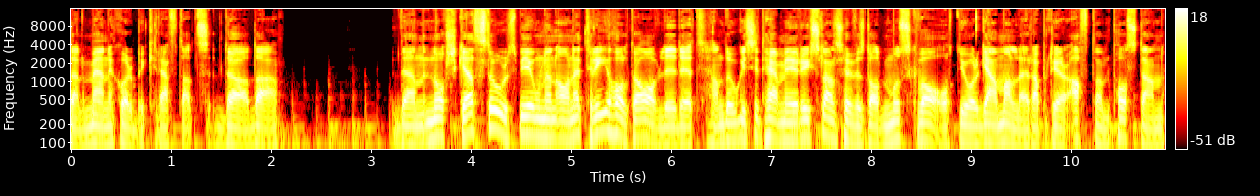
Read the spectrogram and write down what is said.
000 människor bekräftats döda. Den norska storspionen Arne Treholt har avlidit. Han dog i sitt hem i Rysslands huvudstad Moskva, 80 år gammal, rapporterar Aftenposten.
